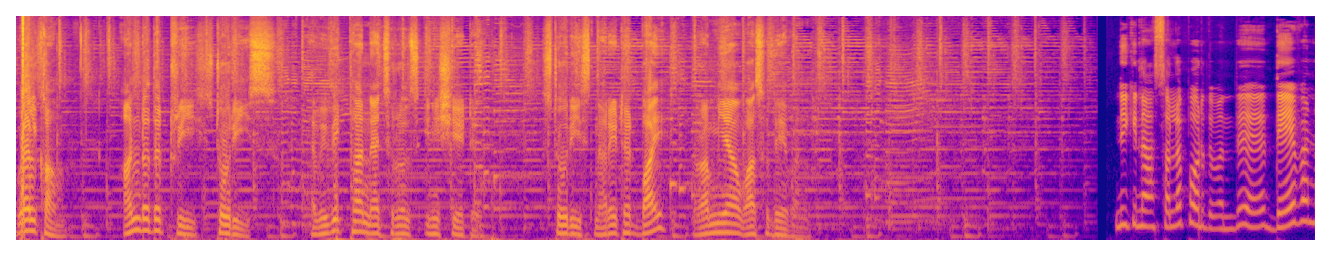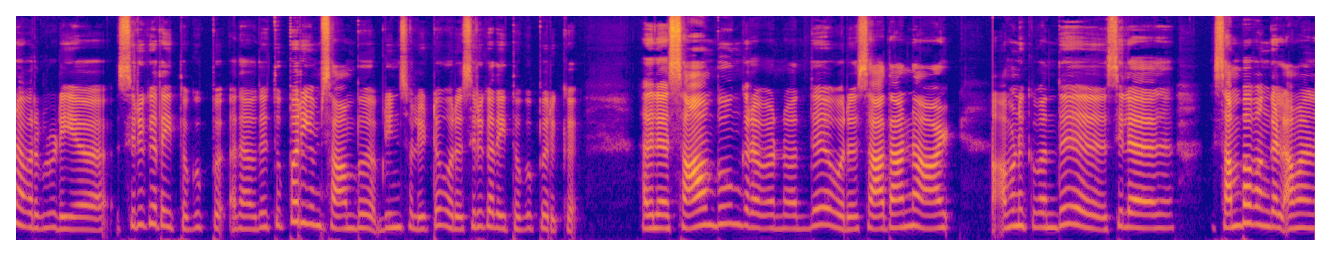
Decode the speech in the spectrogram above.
Welcome under the tree stories the Vivikta naturals initiative stories narrated by Ramya Vasudevan இன்னைக்கு நான் சொல்ல போகிறது வந்து தேவன் அவர்களுடைய சிறுகதை தொகுப்பு அதாவது துப்பறியும் சாம்பு அப்படின்னு சொல்லிட்டு ஒரு சிறுகதை தொகுப்பு இருக்குது அதில் சாம்புங்கிறவன் வந்து ஒரு சாதாரண ஆள். அவனுக்கு வந்து சில சம்பவங்கள் அவன்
